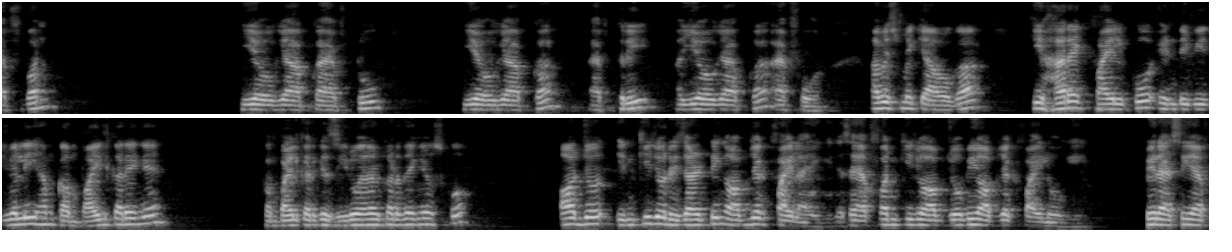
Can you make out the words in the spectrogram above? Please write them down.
एफ़ वन ये हो गया आपका एफ़ टू ये हो गया आपका F3 ये हो गया आपका एफ़ फोर अब इसमें क्या होगा कि हर एक फ़ाइल को इंडिविजुअली हम कंपाइल करेंगे कंपाइल करके ज़ीरो एरर कर देंगे उसको। और जो इनकी जो रिजल्टिंग ऑब्जेक्ट फ़ाइल आएगी, जैसे एफ़ वन की जो जो भी ऑब्जेक्ट फ़ाइल होगी, फिर ऐसे ही एफ़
